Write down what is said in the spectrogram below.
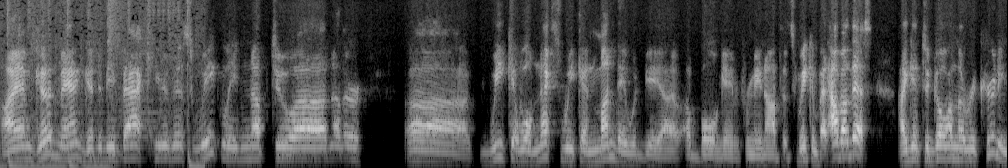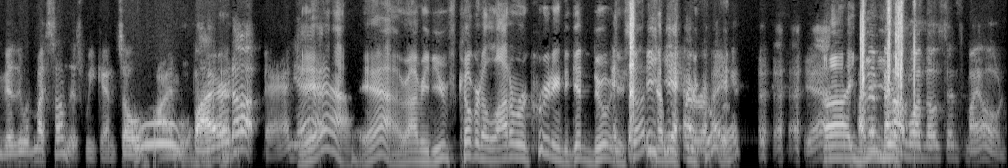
I am good, man. Good to be back here this week, leading up to uh, another uh, weekend. Well, next weekend, Monday would be a, a, bowl game for me, not this weekend. But how about this? I get to go on the recruiting visit with my son this weekend, so Ooh, I'm fired up, man. Yeah, yeah, yeah. I mean, you've covered a lot of recruiting to get to do it with your son. yeah, right. Cool, right? yeah, uh, I haven't been on one though since my own.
